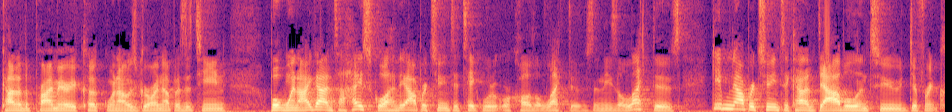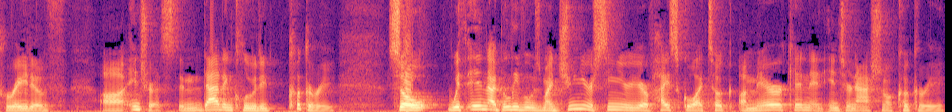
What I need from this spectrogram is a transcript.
kind of the primary cook when I was growing up as a teen. But when I got into high school, I had the opportunity to take what were called electives. And these electives gave me an opportunity to kind of dabble into different creative uh, interests. And that included cookery. So within, I believe it was my junior or senior year of high school, I took American and international cookery.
